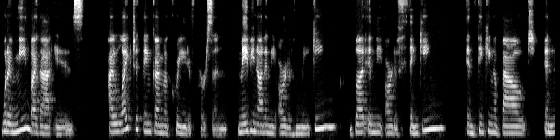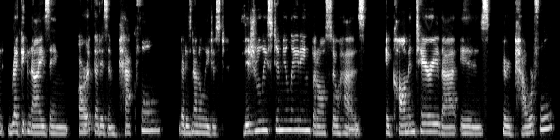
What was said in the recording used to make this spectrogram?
What I mean by that is I like to think I'm a creative person, maybe not in the art of making, but in the art of thinking and thinking about and recognizing art that is impactful, that is not only just visually stimulating, but also has a commentary that is very powerful.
